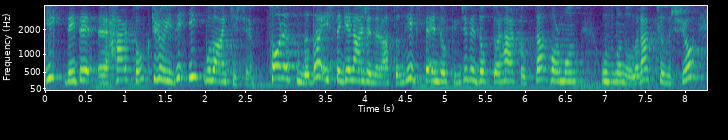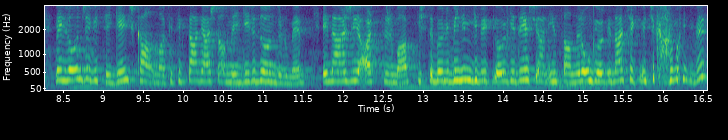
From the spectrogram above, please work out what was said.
ilk dede e, Hartog tiroidi ilk bulan kişi. Sonrasında da işte gelen jenerasyonun hepsi endokrinci ve Doktor Hartog da hormon uzmanı olarak çalışıyor. Ve longevity, genç kalma, fiziksel yaşlanmayı geri döndürme, enerjiyi arttırma, işte böyle benim gibi gölgede yaşayan insanları o gölgeden çekme çıkarma gibi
